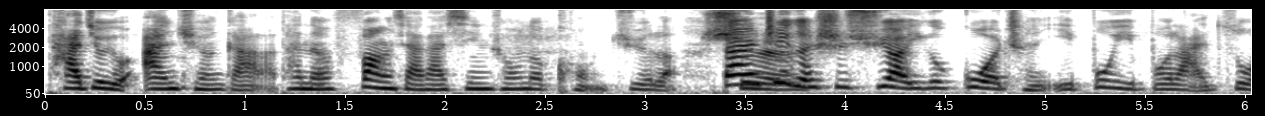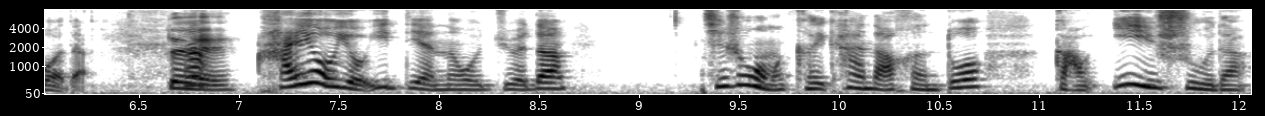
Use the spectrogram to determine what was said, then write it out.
他就有安全感了，他能放下他心中的恐惧了。当然，这个是需要一个过程，一步一步来做的。对那还有有一点呢，我觉得。其实我们可以看到很多搞艺术的，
